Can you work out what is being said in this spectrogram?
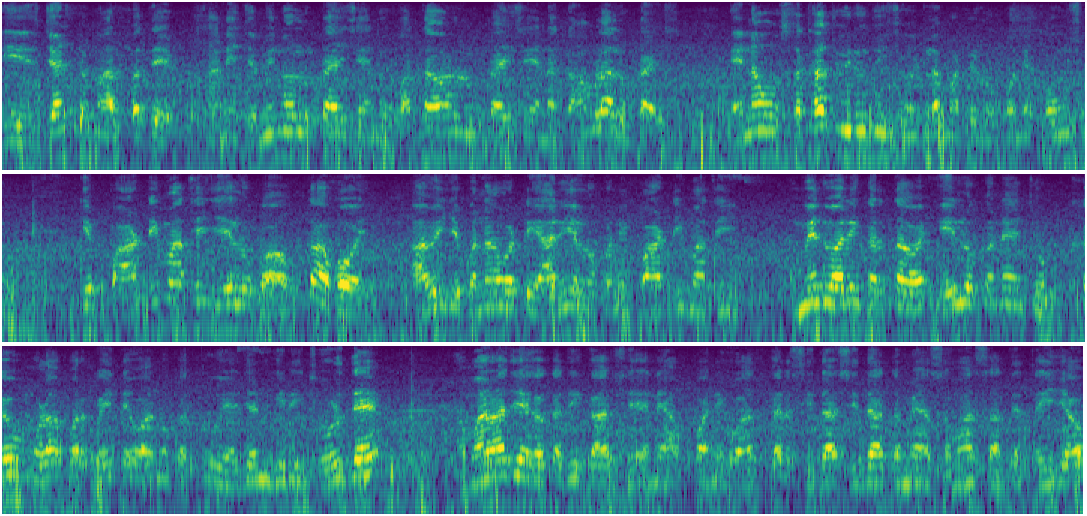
એ એજન્ટ મારફતે આની જમીનો લૂંટાય છે, એનું વાતાવરણ લૂંટાય છે, એના ગામડા લૂંટાય છે. એના હું સખત વિરોધી છું, એટલા માટે લોકોને કહું છું કે પાર્ટીમાંથી જે લોકો આવતા હોય આવી જે બનાવટી આર્ય લોકોની પાર્ટીમાંથી ઉમેદવારી કરતા હોય, એ લોકોને ચોખ્ખે મોડા પર કહી દેવાનું કે તું એજન્ટગીરી છોડ દે. અમારા જે હક અધિકાર છે એને આપવાની વાત કર. સીધા સીધા તમે આ સમાજ સાથે થઈ જાઓ.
